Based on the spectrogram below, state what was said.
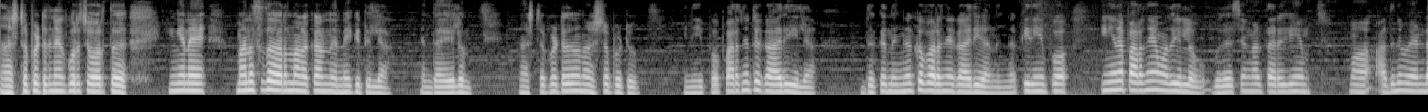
നഷ്ടപ്പെട്ടതിനെ കുറിച്ച് ഓർത്ത് ഇങ്ങനെ മനസ്സ് തകർന്ന് നടക്കാൻ തന്നെ കിട്ടില്ല. എന്തായാലും നഷ്ടപ്പെട്ടത് നഷ്ടപ്പെട്ടു. ഇനിയിപ്പോൾ പറഞ്ഞിട്ട് കാര്യമില്ല. ഇതൊക്കെ നിങ്ങൾക്ക് പറഞ്ഞ കാര്യമാണ് നിങ്ങൾക്ക് ഇനിയിപ്പോൾ ഇങ്ങനെ പറഞ്ഞാൽ മതിയല്ലോ. ഉപദേശങ്ങൾ തരികയും അതിന് വേണ്ട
